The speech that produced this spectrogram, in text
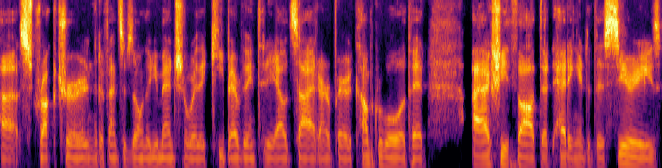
uh, structure in the defensive zone that you mentioned, where they keep everything to the outside and are very comfortable with it. I actually thought that heading into this series,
